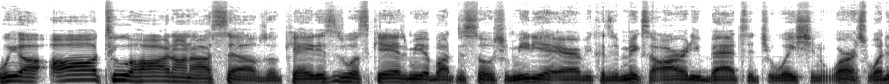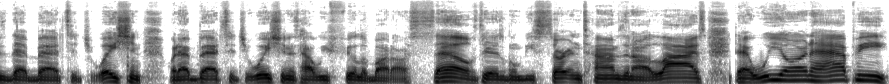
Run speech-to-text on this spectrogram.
we are all too hard on ourselves, okay? This is what scares me about the social media era because it makes an already bad situation worse. What is that bad situation? Well, that bad situation is how we feel about ourselves. There's going to be certain times in our lives that we aren't happy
